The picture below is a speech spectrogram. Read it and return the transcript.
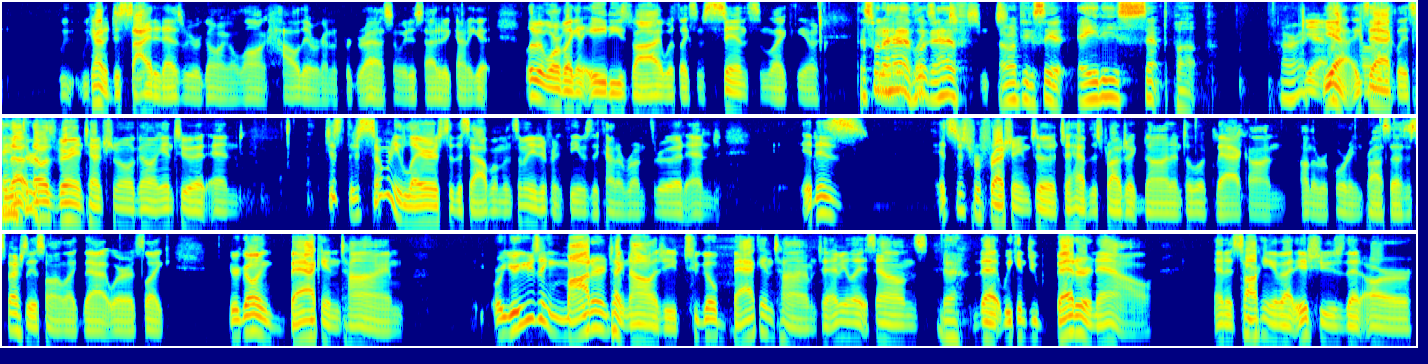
we, we kind of decided as we were going along how they were going to progress and we decided to kind of get a little bit more of like an 80s vibe with like some synths and like you know That's what I know, have. like Look, I have. some- I don't know if you can see it. 80s synth pop. All right. yeah. yeah exactly so that, through. that was very intentional going into it and just there's so many layers to this album and so many different themes that kind of run through it and it is it's just refreshing to to have this project done and to look back on on the recording process especially a song like that where it's like you're going back in time or you're using modern technology to go back in time to emulate sounds Yeah. that we can do better now. And it's talking about issues that are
